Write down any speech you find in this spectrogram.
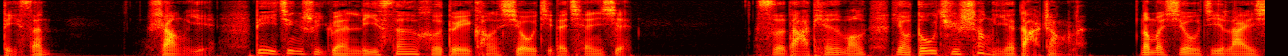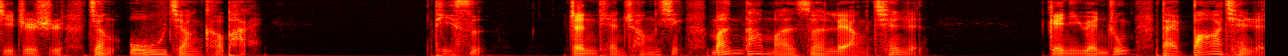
第三。上野毕竟是远离三河对抗秀吉的前线，四大天王要都去上野打仗了，那么秀吉来袭之时将无将可派。第四，真田昌幸满打满算两千人，给你元忠带八千人，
